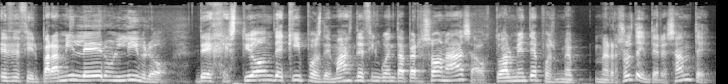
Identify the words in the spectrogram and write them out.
Es decir, para mí leer un libro de gestión de equipos de más de 50 personas actualmente pues me, resulta interesante,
